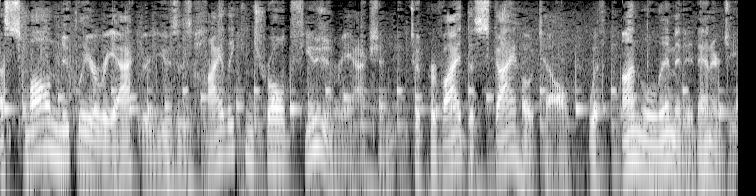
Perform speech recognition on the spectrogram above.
A small nuclear reactor uses highly controlled fusion reaction to provide the Sky Hotel with unlimited energy.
